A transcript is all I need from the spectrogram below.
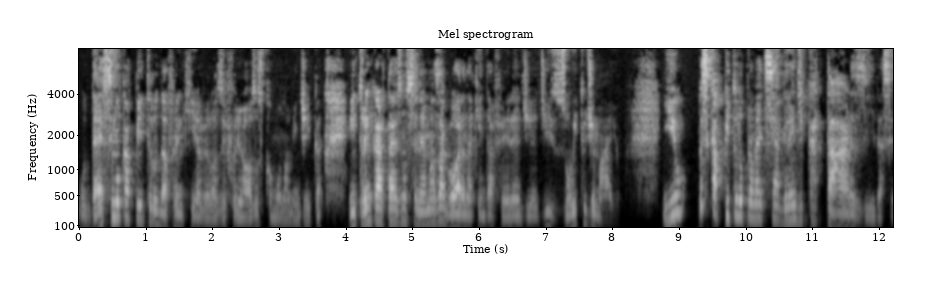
O décimo capítulo da franquia Velozes e Furiosos, como o nome indica, entrou em cartaz nos cinemas agora, na quinta-feira, dia 18 de maio. E o, esse capítulo promete ser a grande catarse dessa,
